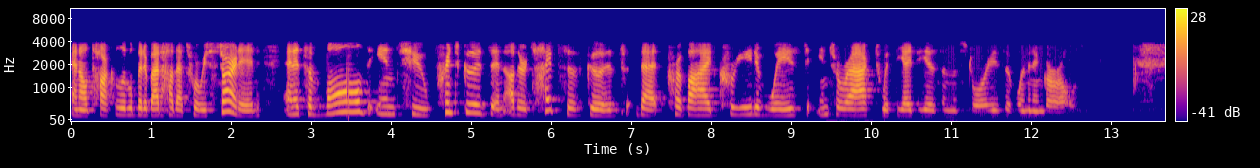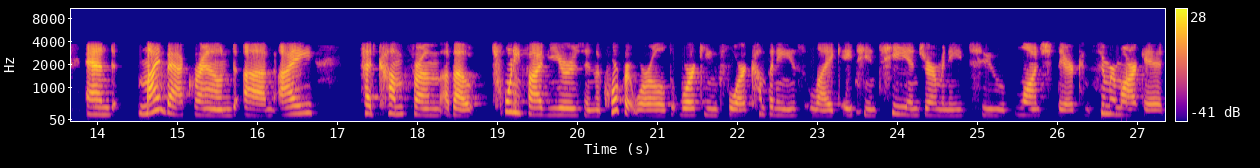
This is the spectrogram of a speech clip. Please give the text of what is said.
And I'll talk a little bit about how that's where we started. And it's evolved into print goods and other types of goods that provide creative ways to interact with the ideas and the stories of women and girls. And my background, um, I had come from about 25 years in the corporate world working for companies like AT&T in Germany to launch their consumer market.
